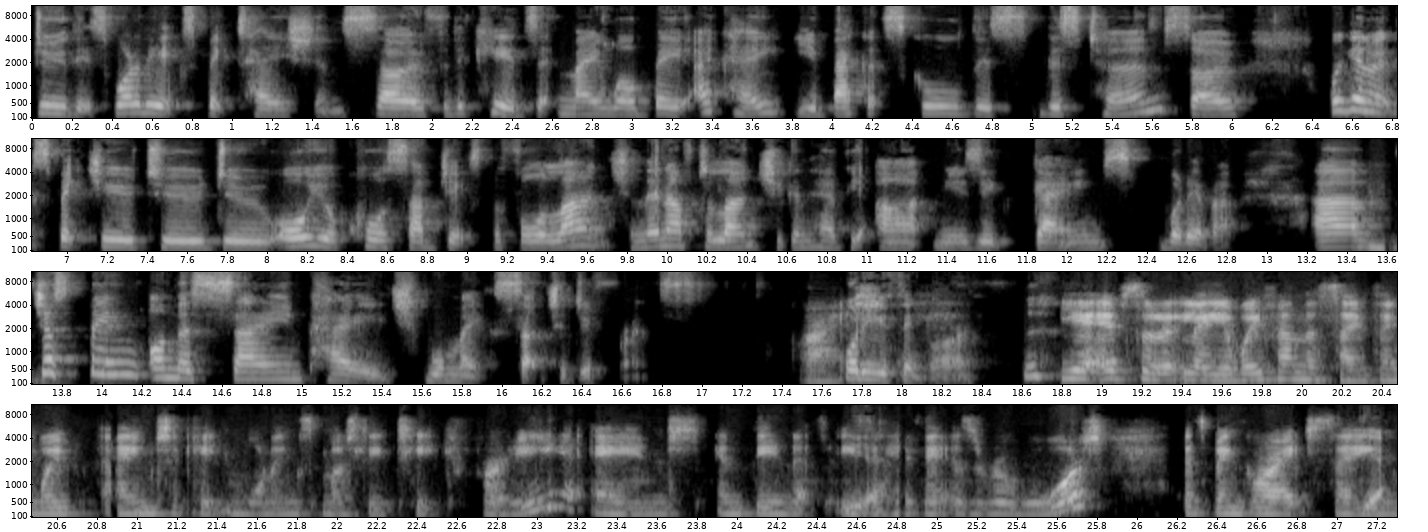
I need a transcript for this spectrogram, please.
do this? What are the expectations? So for the kids it may well be okay you're back at school this this term so we're going to expect you to do all your core subjects before lunch and then after lunch you can have your art music games whatever. Um, mm-hmm. just being on the same page will make such a difference. Right what do you think lauren yeah absolutely. Yeah we found the same thing. We aim to keep mornings mostly tech free and and then it's easy yeah. to have that as a reward. It's been great seeing yeah.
